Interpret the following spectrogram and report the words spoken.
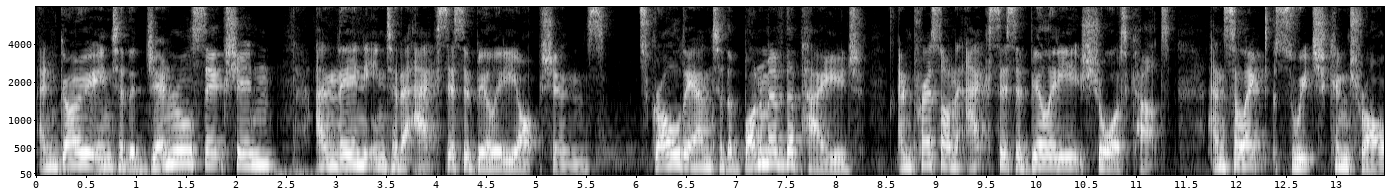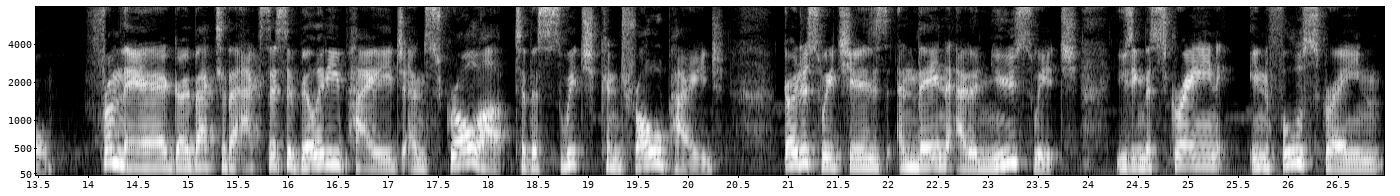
and go into the general section and then into the accessibility options. Scroll down to the bottom of the page and press on accessibility shortcut and select switch control. From there, go back to the accessibility page and scroll up to the switch control page. Go to switches and then add a new switch using the screen in full screen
